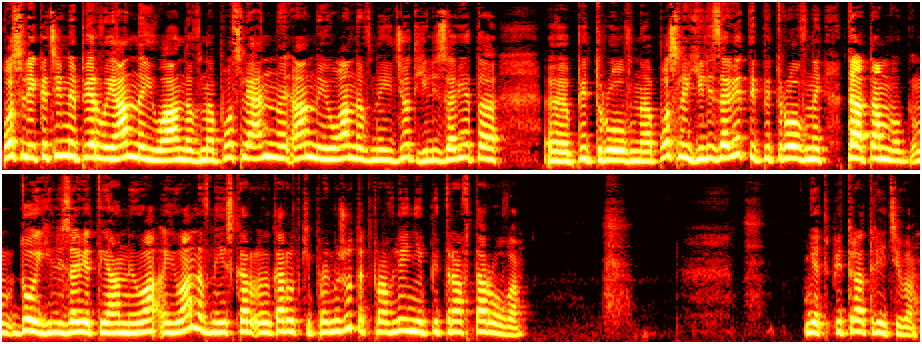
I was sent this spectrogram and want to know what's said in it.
после Екатерины Первой Анна Иоанновна, после Анны, Анны Иоанновны идет Елизавета э, Петровна, после Елизаветы Петровны, да, там до Елизаветы и Анны Иоанновны есть короткий промежуток правления Петра Второго. Нет, Петра Третьего.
